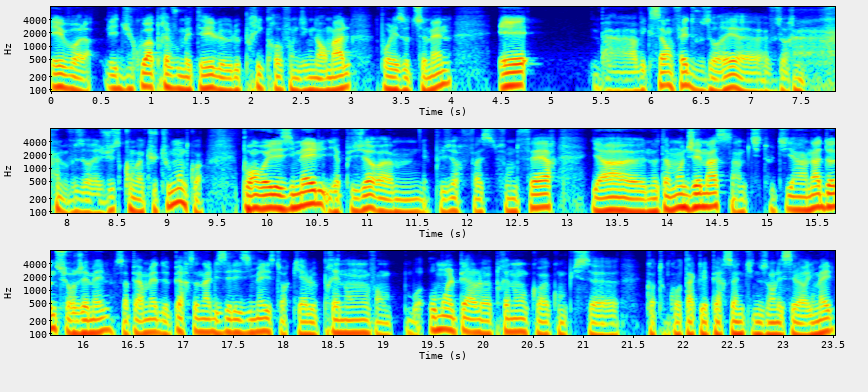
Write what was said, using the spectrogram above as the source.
et voilà. Et du coup après vous mettez le, le prix crowdfunding normal pour les autres semaines. Et bah, avec ça, en fait, vous aurez, euh, vous, aurez, vous aurez juste convaincu tout le monde. Quoi. Pour envoyer les emails, il y a plusieurs, euh, il y a plusieurs façons de faire. Il y a euh, notamment Gmas, un petit outil, un add-on sur Gmail. Ça permet de personnaliser les emails, histoire qu'il y ait le prénom, enfin, au moins le, prénom, quoi, qu'on puisse, quand on contacte les personnes qui nous ont laissé leur email,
